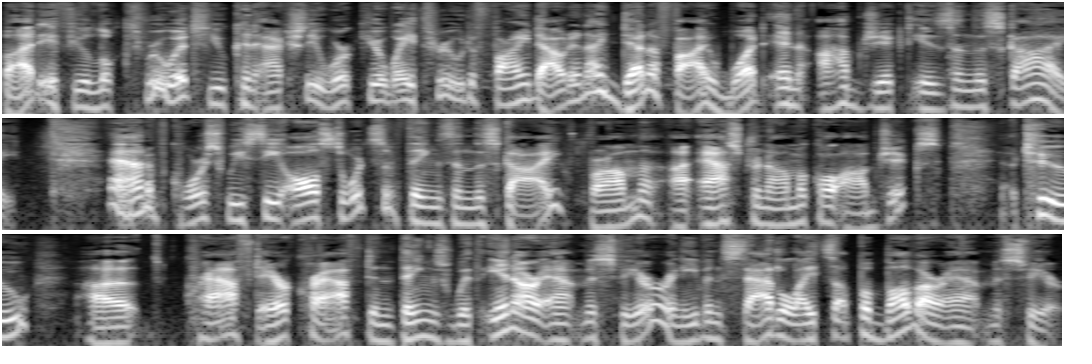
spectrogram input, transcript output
But if you look through it, you can actually work your way through to find out and identify what an object is in the sky. And of course, we see all sorts of things in the sky from uh, astronomical objects to uh, craft aircraft and things within our atmosphere and even satellites up above our atmosphere.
